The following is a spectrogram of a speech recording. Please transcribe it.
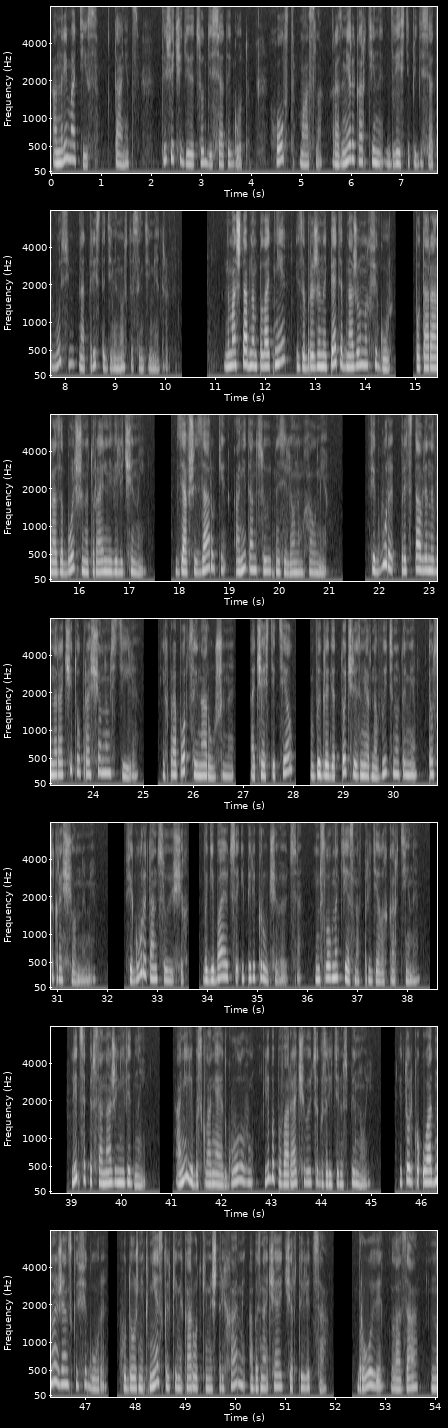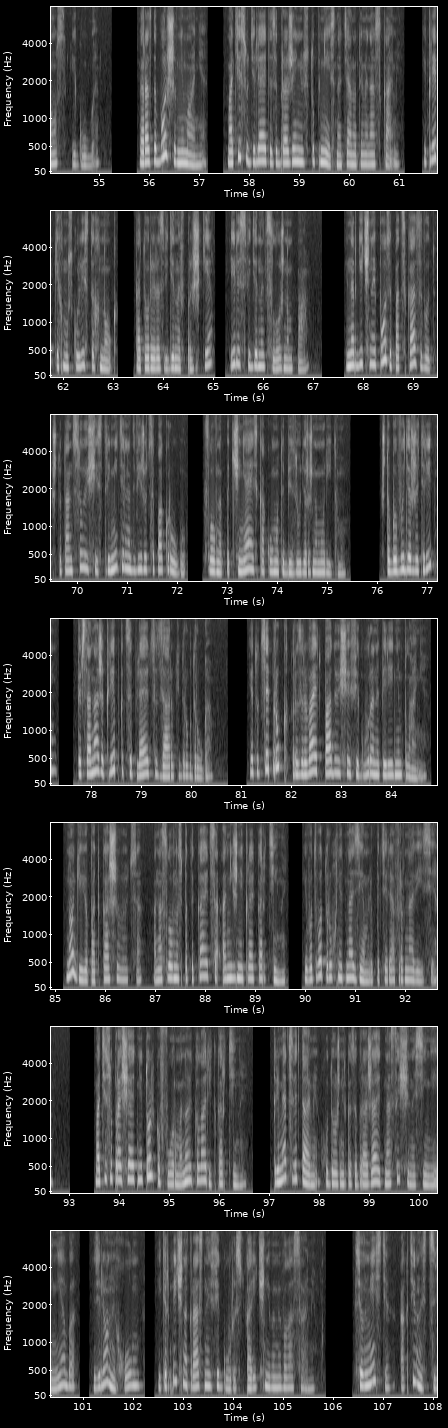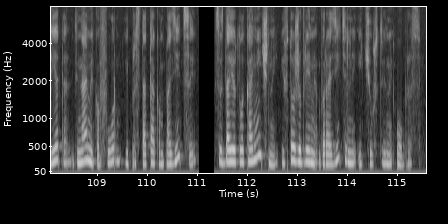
Анри Матис. Танец. 1910 год. Холст, масло. Размеры картины 258 на 390 сантиметров. На масштабном полотне изображены пять обнаженных фигур, в полтора раза больше натуральной величины. Взявшись за руки, они танцуют на зеленом холме. Фигуры представлены в нарочито упрощенном стиле. Их пропорции нарушены, а части тел выглядят то чрезмерно вытянутыми, то сокращенными. Фигуры танцующих выгибаются и перекручиваются, им словно тесно в пределах картины. Лица персонажей не видны. Они либо склоняют голову, либо поворачиваются к зрителю спиной. И только у одной женской фигуры художник несколькими короткими штрихами обозначает черты лица – брови, глаза, нос и губы. Гораздо больше внимания Матис уделяет изображению ступней с натянутыми носками и крепких мускулистых ног, которые разведены в прыжке или сведены в сложном па. Энергичные позы подсказывают, что танцующие стремительно движутся по кругу, словно подчиняясь какому-то безудержному ритму. Чтобы выдержать ритм, персонажи крепко цепляются за руки друг друга. Эту цепь рук разрывает падающая фигура на переднем плане. Ноги ее подкашиваются, она словно спотыкается о нижний край картины и вот-вот рухнет на землю, потеряв равновесие. Матис упрощает не только формы, но и колорит картины. Тремя цветами художник изображает насыщенно синее небо, зеленый холм и кирпично-красные фигуры с коричневыми волосами. Все вместе – активность цвета, динамика форм и простота композиции – создает лаконичный и в то же время выразительный и чувственный образ –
